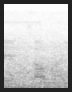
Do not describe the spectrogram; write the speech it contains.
Italien,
